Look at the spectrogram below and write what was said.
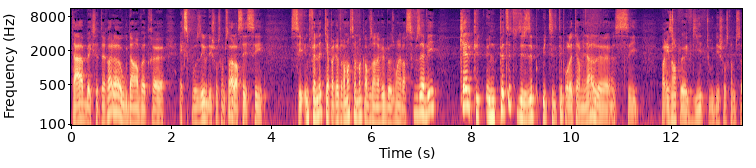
tab, etc. Là, ou dans votre exposé ou des choses comme ça. Alors, c'est une fenêtre qui apparaît vraiment seulement quand vous en avez besoin. Alors, si vous avez quelque, une petite utilité pour le terminal, c'est par exemple Git ou des choses comme ça,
